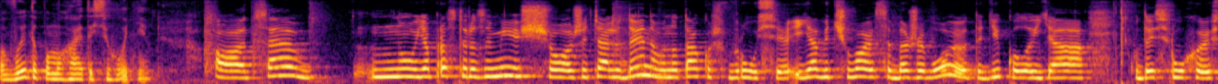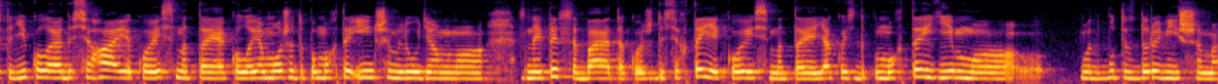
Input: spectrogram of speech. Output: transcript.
ви допомагаєте сьогодні? Це ну я просто розумію, що життя людини воно також в русі, і я відчуваю себе живою тоді, коли я кудись рухаюсь, тоді, коли я досягаю якоїсь мети, коли я можу допомогти іншим людям е, знайти себе, також досягти якоїсь мети, якось допомогти їм е, от, бути здоровішими.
